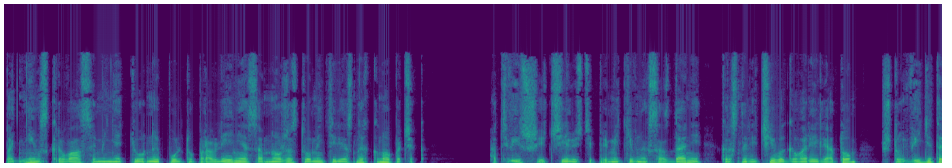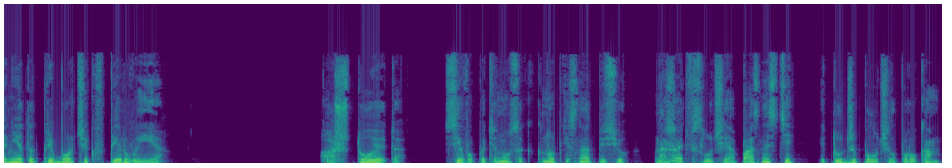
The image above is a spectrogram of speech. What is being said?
Под ним скрывался миниатюрный пульт управления со множеством интересных кнопочек. Отвисшие челюсти примитивных созданий красноречиво говорили о том, что видят они этот приборчик впервые. «А что это?» Сева потянулся к кнопке с надписью «Нажать в случае опасности» и тут же получил по рукам.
